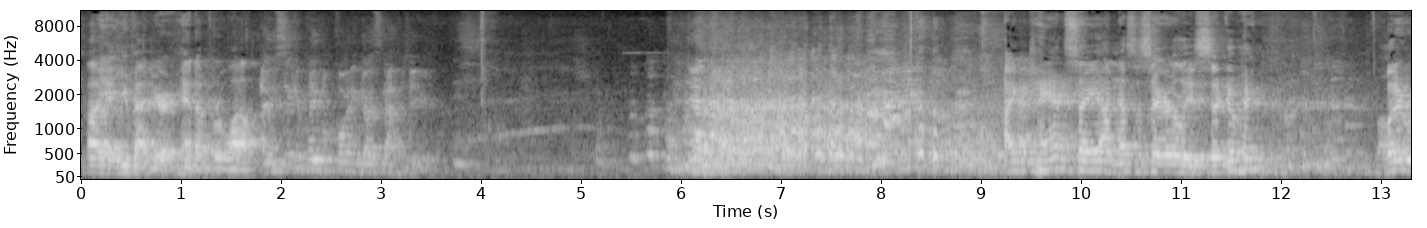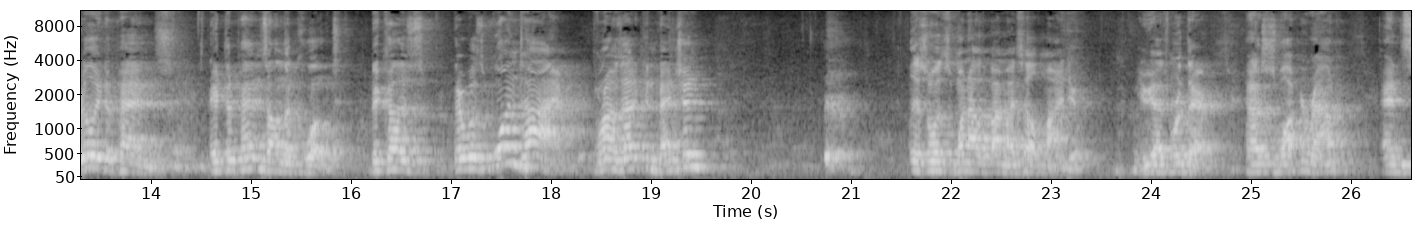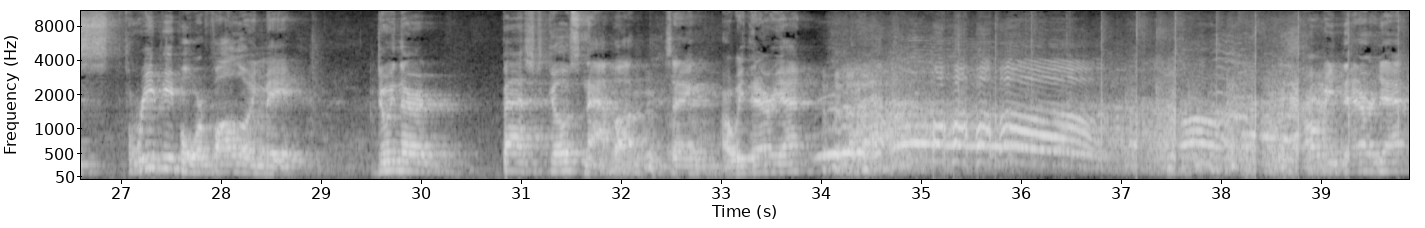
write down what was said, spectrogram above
Oh yeah, you've had your hand up for a while. Are you sick of people pointing Ghost Nappa to you? I can't say I'm necessarily sick of it, but it really depends. It depends on the quote. Because there was one time when I was at a convention, this was when I was by myself, mind you. You guys weren't there. And I was just walking around, and three people were following me, doing their best Ghost Nappa, saying, Are we there yet? Are we there yet?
